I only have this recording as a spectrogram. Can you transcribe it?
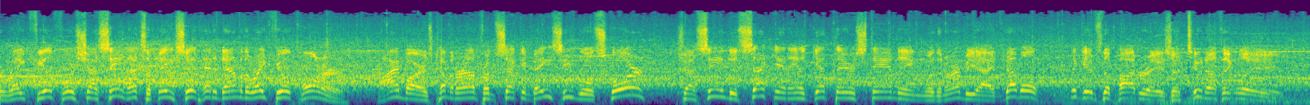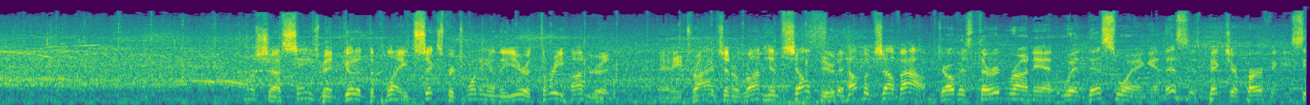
To right field for Chacin. That's a base hit headed down to the right field corner. Aybar is coming around from second base. He will score. Chacin to second. He'll get there standing with an RBI double that gives the Padres a 2 0 lead. Well, Chacin's been good at the plate, 6 for 20 in the year 300. And he drives in a run himself here to help himself out. Drove his third run in with this swing, and this is picture perfect. You see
